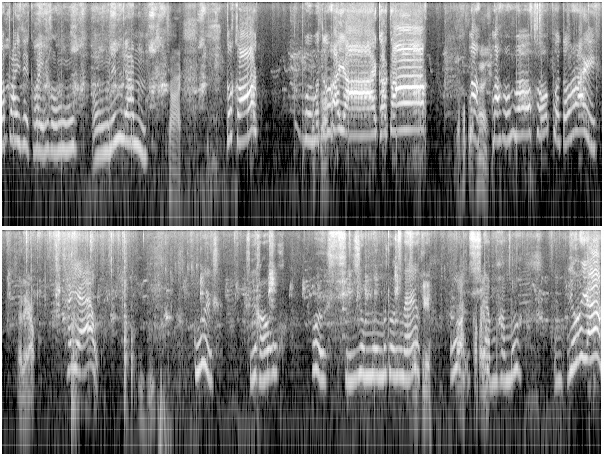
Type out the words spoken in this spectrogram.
่อไปเด็กไปของของเล่นกัน ใช่ก็ก็เปิดประตูให้ยายก็ก็เดี๋ยวเขาเปิดให้มาเขามาเขาเปิดตัวให้ใช่แล้วให้แล้วอือหืออุ้ยสีขาวอุ้ยสีชมพูมาตรงไหนโอเคอุ้ไปยเข้าไปแซลูกมทำมือเดี๋ยวยัง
